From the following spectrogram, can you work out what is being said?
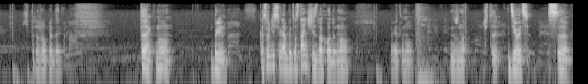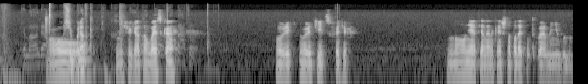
Хитрожопый, да. Так, ну... Блин. Косургис у меня будет восстание через два хода, но... Поэтому нужно что-то делать с общим порядком. Нифига там войска у, ри- у этих. Ну нет, я, наверное, конечно, нападать на такую армию не буду.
